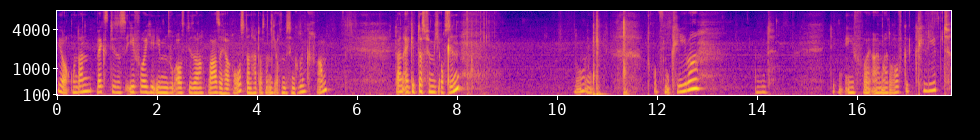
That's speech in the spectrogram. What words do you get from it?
Ja, und dann wächst dieses Efeu hier eben so aus dieser Vase heraus. Dann hat das nämlich auch ein bisschen Grünkram. Dann ergibt das für mich auch Sinn. So, in Tropfen Kleber und den Efeu einmal drauf geklebt.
